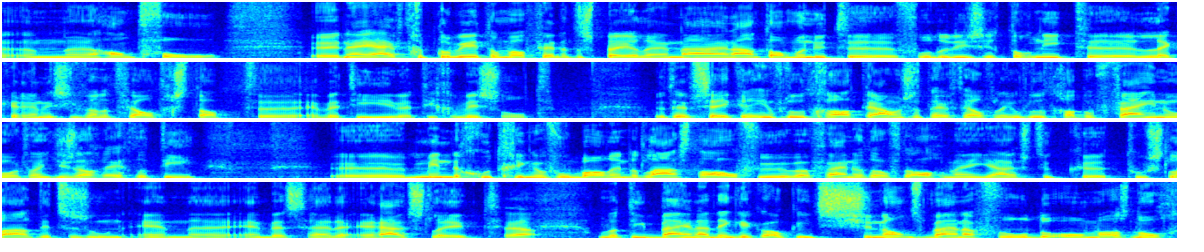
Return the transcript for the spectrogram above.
eh, een handvol. Eh, nee, hij heeft geprobeerd om wel verder te spelen. En na een aantal minuten voelde hij zich toch niet eh, lekker. En is hij van het veld gestapt eh, en werd hij, werd hij gewisseld. Dat heeft zeker invloed gehad trouwens. Dat heeft heel veel invloed gehad op Feyenoord. Want je zag echt dat die eh, minder goed gingen voetballen in het laatste half uur. Waar Feyenoord over het algemeen juist natuurlijk toeslaat dit seizoen en, en wedstrijden eruit sleept. Ja. Omdat hij bijna, denk ik, ook iets gênants bijna voelde om alsnog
